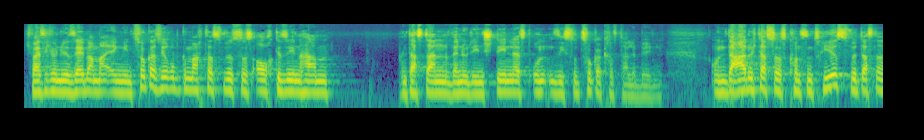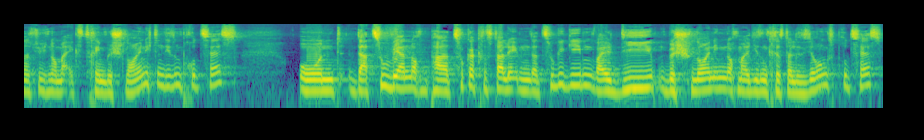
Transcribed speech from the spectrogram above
Ich weiß nicht, wenn du selber mal irgendwie einen Zuckersirup gemacht hast, wirst du das auch gesehen haben dass dann, wenn du den stehen lässt, unten sich so Zuckerkristalle bilden. Und dadurch, dass du das konzentrierst, wird das dann natürlich nochmal extrem beschleunigt in diesem Prozess. Und dazu werden noch ein paar Zuckerkristalle eben dazugegeben, weil die beschleunigen nochmal diesen Kristallisierungsprozess.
